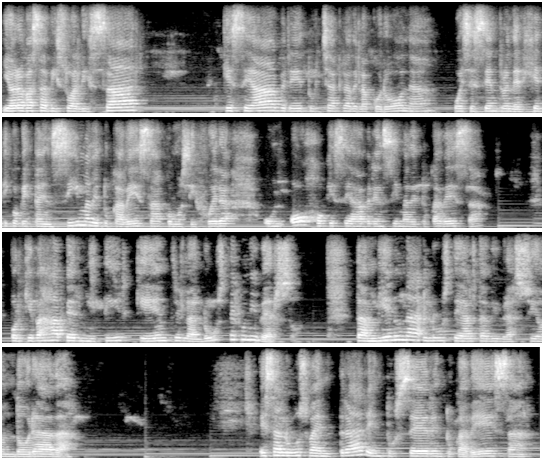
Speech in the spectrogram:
Y ahora vas a visualizar que se abre tu chakra de la corona o ese centro energético que está encima de tu cabeza, como si fuera un ojo que se abre encima de tu cabeza porque vas a permitir que entre la luz del universo, también una luz de alta vibración dorada. Esa luz va a entrar en tu ser, en tu cabeza,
